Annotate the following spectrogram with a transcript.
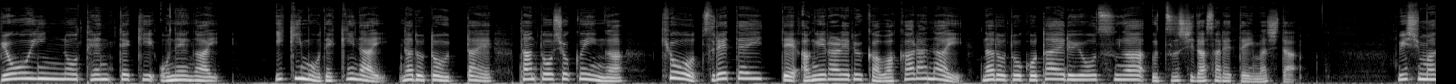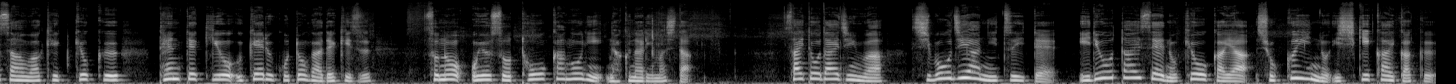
病院の点滴お願い、息もできないなどと訴え、担当職員が今日連れて行ってあげられるかわからないなどと答える様子が映し出されていました。ウィシュマさんは結局点滴を受けることができず、そのおよそ10日後に亡くなりました。斉藤大臣は死亡事案について医療体制の強化や職員の意識改革、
